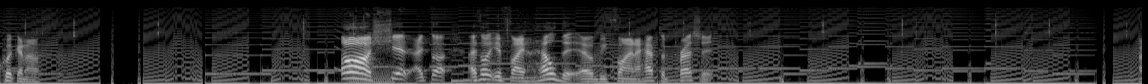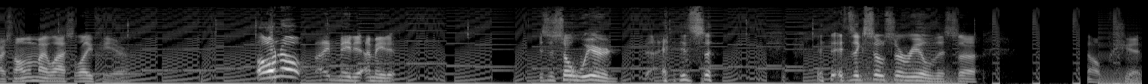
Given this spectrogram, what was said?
quick enough. Oh shit! I thought I thought if I held it, that would be fine. I have to press it. All right, so I'm on my last life here. Oh no! I made it. I made it. This is so weird. It's. it's like so surreal, this, uh... Oh, shit.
